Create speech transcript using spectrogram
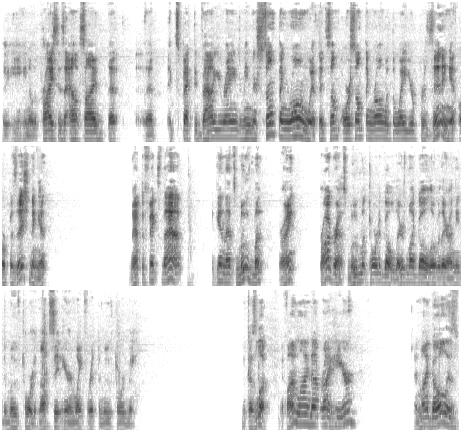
the you know the price is outside that that expected value range. I mean, there's something wrong with it, some or something wrong with the way you're presenting it or positioning it. We have to fix that. Again, that's movement, right? Progress, movement toward a goal. There's my goal over there. I need to move toward it, not sit here and wait for it to move toward me. Because look, if I'm lined up right here, and my goal is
